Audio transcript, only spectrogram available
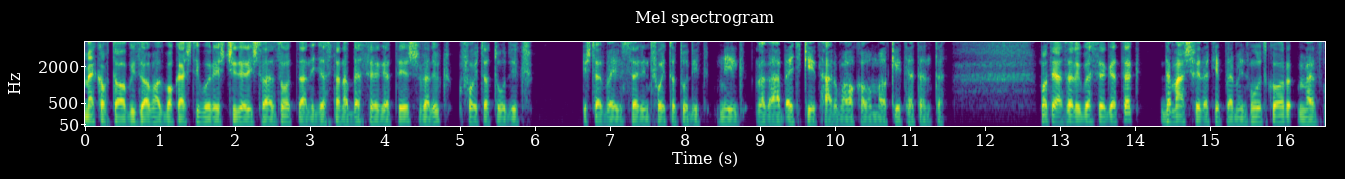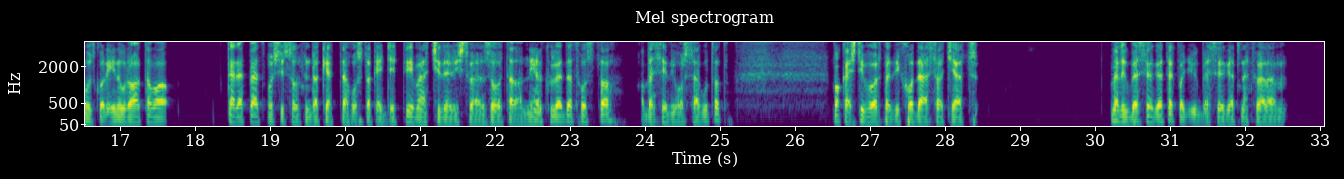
Megkapta a bizalmat Bakás Tibor és Csider István Zoltán, így aztán a beszélgetés velük folytatódik, és terveim szerint folytatódik még legalább egy-két-három alkalommal két hetente. Ma tehát velük beszélgettek, de másféleképpen, mint múltkor, mert múltkor én uraltam a terepet, most viszont mind a ketten hoztak egy-egy témát, Csider István Zoltán a nélküledet hozta, a beszéli országutat, Bakás Tibor pedig hodászatját velük beszélgetek, vagy ők beszélgetnek velem.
